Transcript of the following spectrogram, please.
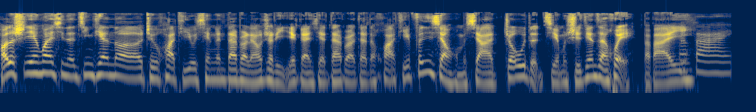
好的，时间关系呢，今天呢这个话题就先跟 Debra 聊这里，也感谢 Debra 带的话题分享。我们下周的节目时间再会，拜拜拜拜。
